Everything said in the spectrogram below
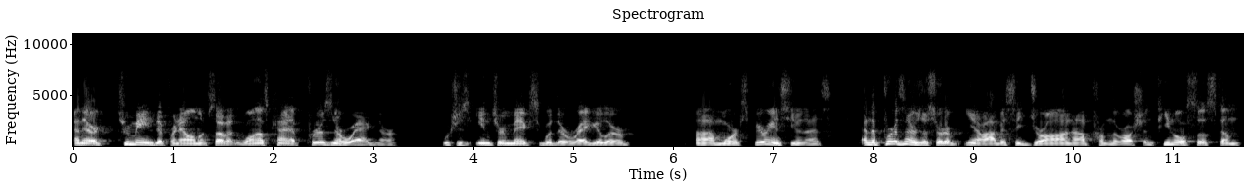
And there are two main different elements of it. One is kind of prisoner Wagner, which is intermixed with their regular, uh, more experienced units. And the prisoners are sort of, you know, obviously drawn up from the Russian penal system.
